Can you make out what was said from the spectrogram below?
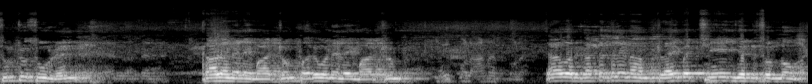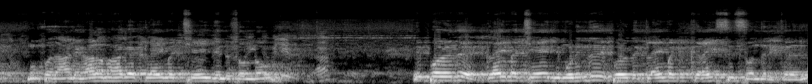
சுற்றுச்சூழல் காலநிலை மாற்றம் பருவநிலை மாற்றம். ஒரு கட்டத்தில் நாம் கிளைமேட் சேஞ்ச் என்று சொன்னோம். முப்பது ஆண்டு காலமாக கிளைமேட் சேஞ்ச் என்று சொன்னோம். இப்பொழுது கிளைமேட் சேஞ்ச் முடிந்து இப்பொழுது கிளைமேட் கிரைசிஸ் வந்திருக்கிறது.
